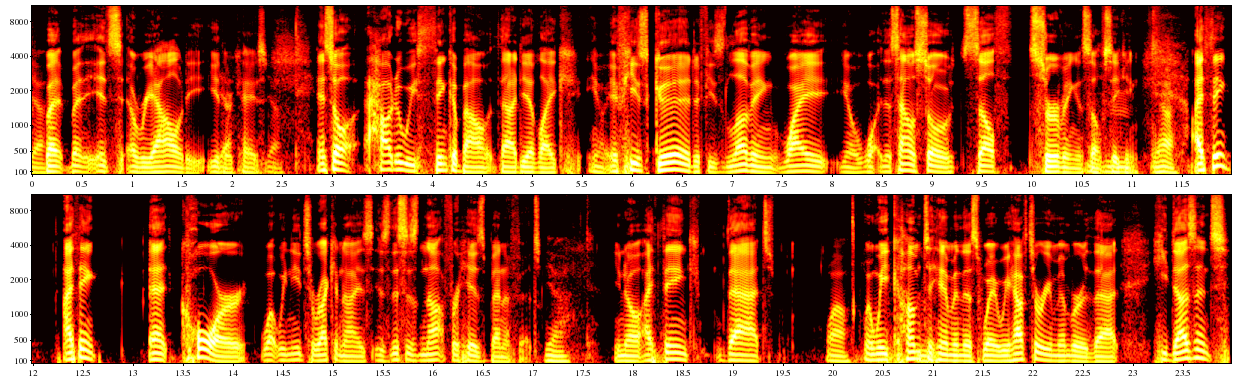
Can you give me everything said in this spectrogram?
Yeah. But but it's a reality either Yeah. case. Yeah. And so, how do we think about that idea of like you know if He's good, if He's loving, why you know what, it sounds so self-serving and self-seeking. Mm-hmm. Yeah. I think I think at core what we need to recognize is this is not for his benefit. Yeah. You know, I think that Wow. when we come to him in this way, we have to remember that he doesn't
